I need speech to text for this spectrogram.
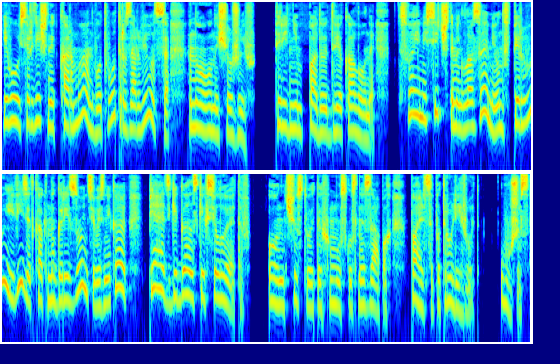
Его сердечный карман вот-вот разорвется, но он еще жив. Перед ним падают две колонны. Своими сетчатыми глазами он впервые видит, как на горизонте возникают пять гигантских силуэтов. Он чувствует их мускусный запах, пальцы патрулируют. Ужас.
